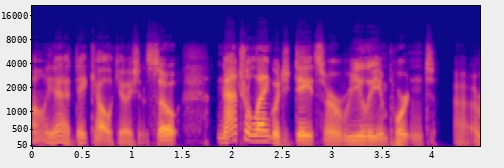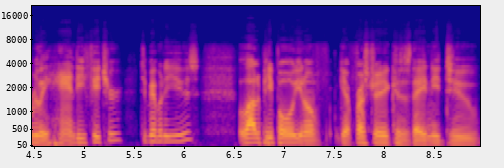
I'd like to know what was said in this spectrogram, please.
Oh yeah, date calculations. So natural language dates are a really important, a really handy feature to be able to use. A lot of people, you know, get frustrated because they need to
